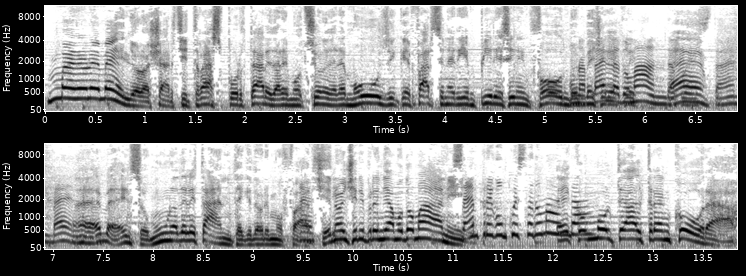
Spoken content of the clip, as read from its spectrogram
ma non è meglio lasciarsi trasportare dall'emozione delle musiche farsene riempire sino in fondo? Una bella che- domanda questa, eh, bella. Eh, beh, insomma, una delle tante che dovremmo farci. sì. E noi ci riprendiamo domani. Sempre con questa domanda? E con molte altre ancora.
